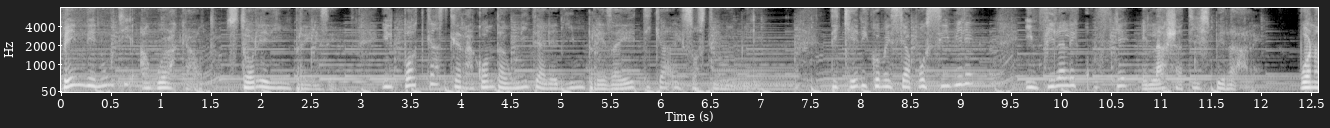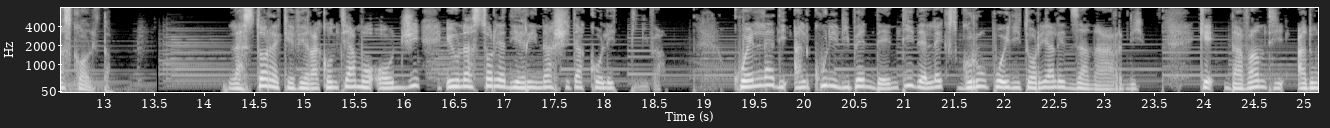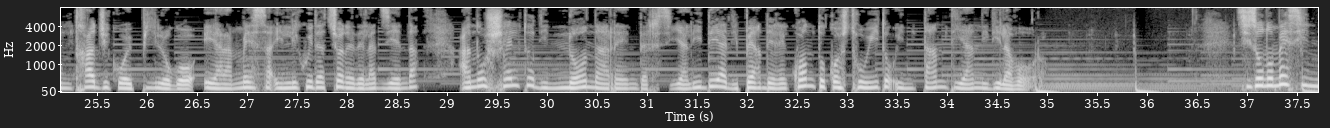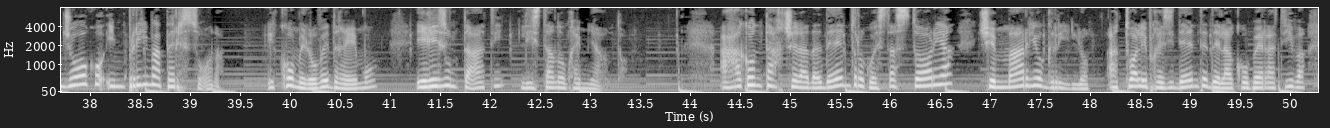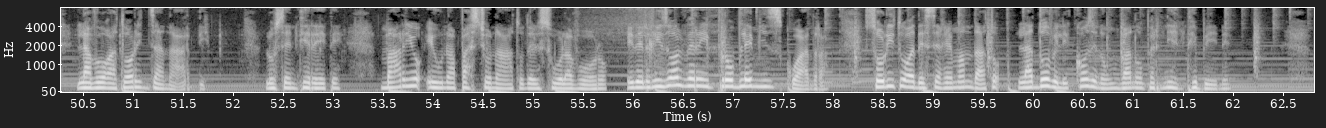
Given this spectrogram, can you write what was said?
Benvenuti a Workout, Storie di imprese, il podcast che racconta un'Italia di impresa etica e sostenibile. Ti chiedi come sia possibile? Infila le cuffie e lasciati ispirare. Buon ascolto! La storia che vi raccontiamo oggi è una storia di rinascita collettiva quella di alcuni dipendenti dell'ex gruppo editoriale Zanardi, che davanti ad un tragico epilogo e alla messa in liquidazione dell'azienda hanno scelto di non arrendersi all'idea di perdere quanto costruito in tanti anni di lavoro. Si sono messi in gioco in prima persona e come lo vedremo i risultati li stanno premiando. A raccontarcela da dentro questa storia c'è Mario Grillo, attuale presidente della cooperativa Lavoratori Zanardi. Lo sentirete, Mario è un appassionato del suo lavoro e del risolvere i problemi in squadra, solito ad essere mandato laddove le cose non vanno per niente bene.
